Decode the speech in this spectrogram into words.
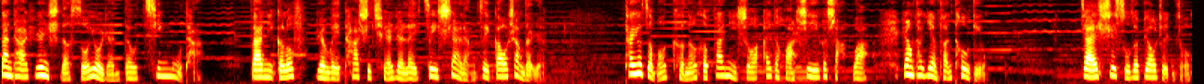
但他认识的所有人都倾慕他。凡尼格洛夫认为他是全人类最善良、最高尚的人，他又怎么可能和范尼说爱德华是一个傻瓜？让他厌烦透顶。在世俗的标准中，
